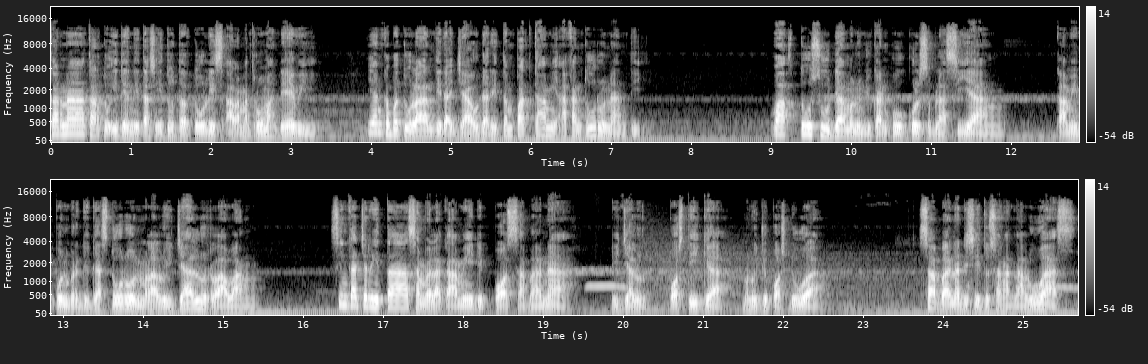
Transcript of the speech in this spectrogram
Karena kartu identitas itu tertulis alamat rumah Dewi yang kebetulan tidak jauh dari tempat kami akan turun nanti. Waktu sudah menunjukkan pukul 11 siang. Kami pun bergegas turun melalui jalur lawang. Singkat cerita, sampailah kami di pos Sabana di jalur pos 3 menuju pos 2. Sabana di situ sangatlah luas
